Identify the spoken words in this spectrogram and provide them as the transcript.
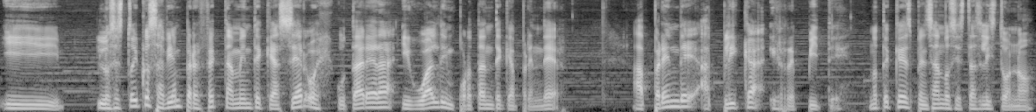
Y los estoicos sabían perfectamente que hacer o ejecutar era igual de importante que aprender. Aprende, aplica y repite. No te quedes pensando si estás listo o no.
